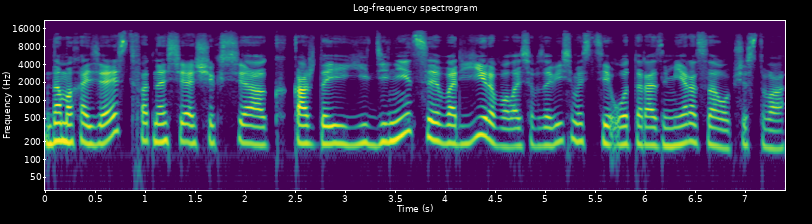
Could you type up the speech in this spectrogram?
домохозяйств, относящихся к каждой единице, варьировалось в зависимости от размера сообщества.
